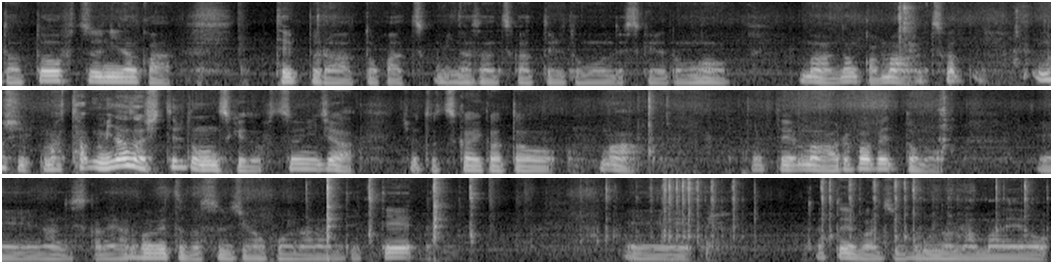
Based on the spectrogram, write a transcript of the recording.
だと普通になんかテプラとか皆さん使ってると思うんですけれども。まあなんかまあ使っもしまあ多分皆さん知ってると思うんですけど普通にじゃあちょっと使い方をまあこうやってまあアルファベットの、え、何ですかねアルファベットと数字がこう並んでいて、え、例えば自分の名前をこ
